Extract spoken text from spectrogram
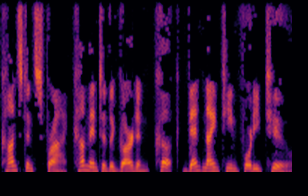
Constance Spry, Come Into the Garden, Cook, Dent 1942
